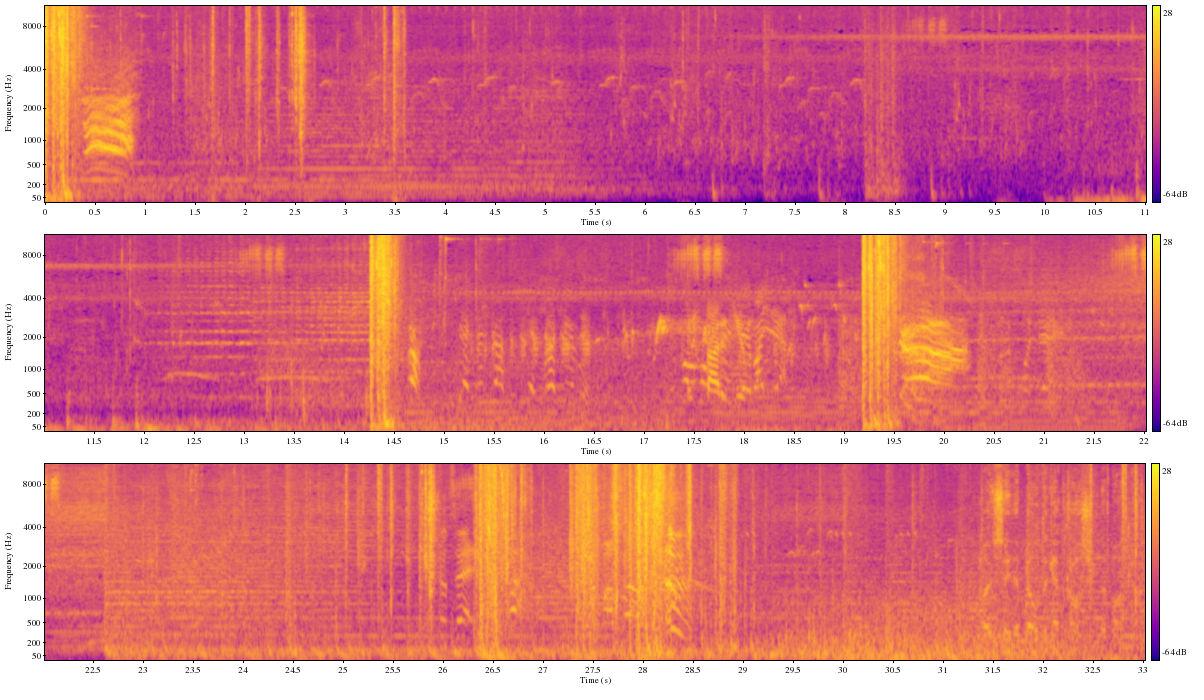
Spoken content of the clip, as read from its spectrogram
They spotted you. Building across from the bunker.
